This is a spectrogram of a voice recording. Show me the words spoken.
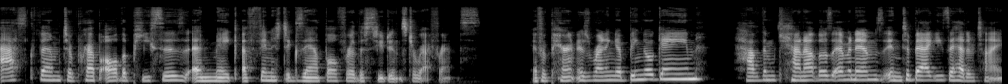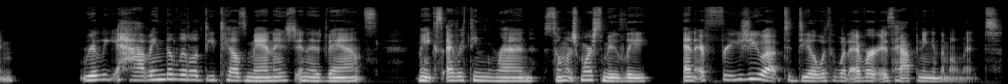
ask them to prep all the pieces and make a finished example for the students to reference. If a parent is running a bingo game, have them count out those M&Ms into baggies ahead of time. Really having the little details managed in advance makes everything run so much more smoothly and it frees you up to deal with whatever is happening in the moment.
